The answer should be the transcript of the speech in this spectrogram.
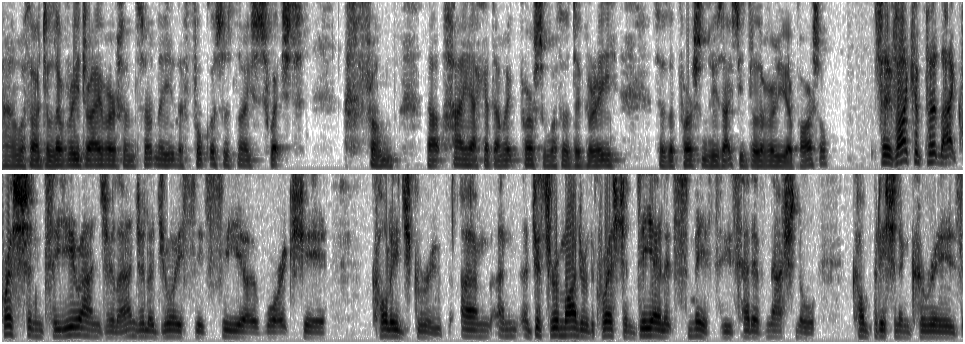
uh, with our delivery drivers, and certainly the focus is now switched from that high academic person with a degree to the person who's actually delivering your parcel. So, if I could put that question to you, Angela, Angela Joyce is CEO of Warwickshire College Group. Um, and just a reminder of the question, D. Elliott Smith, who's head of national competition and careers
